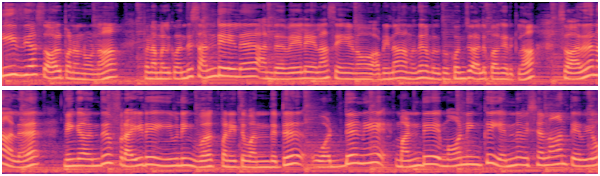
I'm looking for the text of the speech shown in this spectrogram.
ஈஸியாக சால்வ் பண்ணணுன்னா இப்போ நம்மளுக்கு வந்து சண்டேயில் அந்த வேலையெல்லாம் செய்யணும் அப்படின்னா வந்து நம்மளுக்கு கொஞ்சம் அலுப்பாக இருக்கலாம். ஸோ அதனால் நீங்கள் வந்து ஃப்ரைடே ஈவினிங் ஒர்க் பண்ணிவிட்டு வந்துட்டு உடனே மண்டே மார்னிங்க்கு என்ன விஷயம்லாம் தேவையோ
